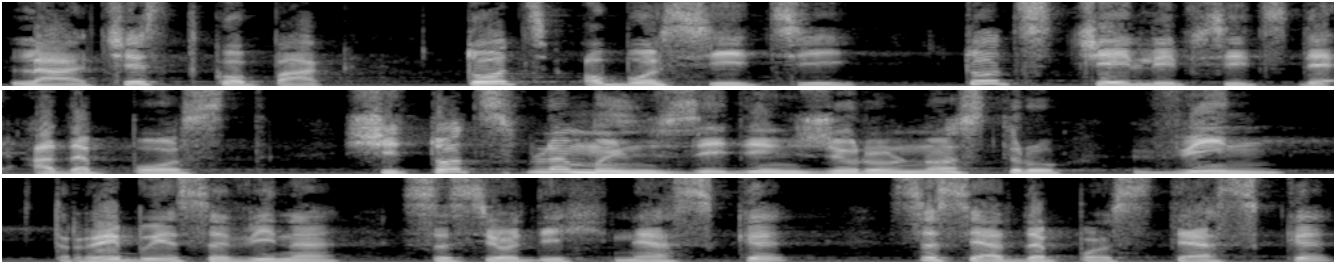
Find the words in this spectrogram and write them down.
La acest copac, toți obosiții, toți cei lipsiți de adăpost și toți flămânzii din jurul nostru vin, trebuie să vină, să se odihnească, să se adăpostească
